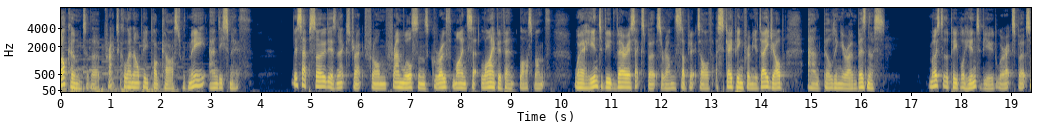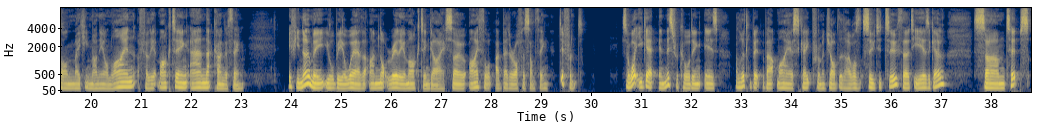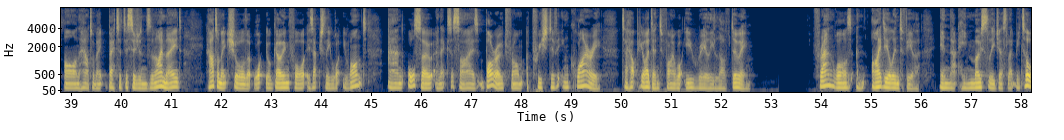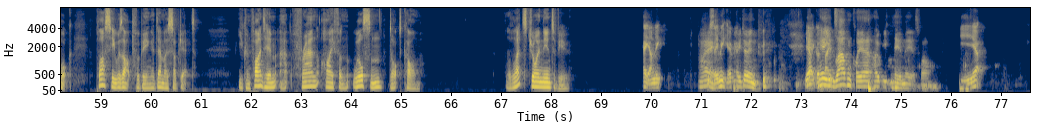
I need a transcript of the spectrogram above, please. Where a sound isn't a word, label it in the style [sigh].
Welcome to the Practical NLP podcast with me, Andy Smith. This episode is an extract from Fran Wilson's Growth Mindset Live event last month, where he interviewed various experts around the subject of escaping from your day job and building your own business. Most of the people he interviewed were experts on making money online, affiliate marketing, and that kind of thing. If you know me, you'll be aware that I'm not really a marketing guy, so I thought I'd better offer something different. So, what you get in this recording is a little bit about my escape from a job that I wasn't suited to 30 years ago, some tips on how to make better decisions than I made, how to make sure that what you're going for is actually what you want, and also an exercise borrowed from appreciative inquiry to help you identify what you really love doing. Fran was an ideal interviewer in that he mostly just let me talk. Plus, he was up for being a demo subject. You can find him at fran-wilson.com. Let's join the interview. Hey, Andy. Hi. Can you see me? Hear me? How are you doing? [laughs] Yeah, yeah, good, hear you loud and clear. Hope you can hear me as well. Yep.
